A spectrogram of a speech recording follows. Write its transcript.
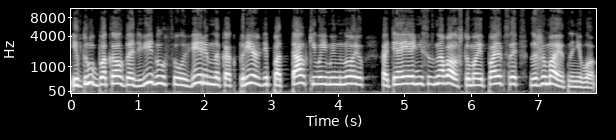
и вдруг бокал задвигался уверенно, как прежде, подталкиваемый мною, хотя я не сознавал, что мои пальцы нажимают на него.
